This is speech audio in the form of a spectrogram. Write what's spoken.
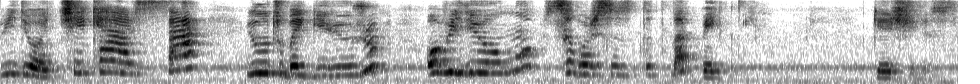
video çekersem YouTube'a giriyorum. O videomu sabırsızlıkla bekleyin. Görüşürüz.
